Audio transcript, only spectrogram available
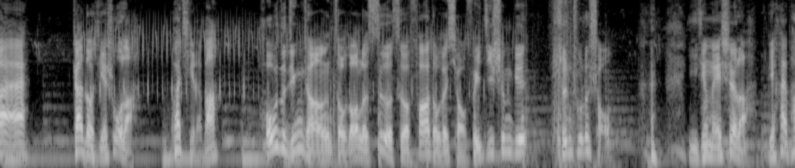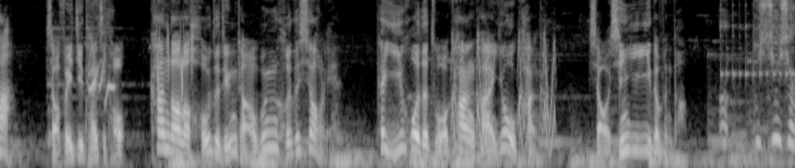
哎哎，战斗结束了，快起来吧。猴子警长走到了瑟瑟发抖的小飞机身边，伸出了手。已经没事了，别害怕。小飞机抬起头，看到了猴子警长温和的笑脸。他疑惑的左看看右看看，小心翼翼的问道：“呃，星星，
